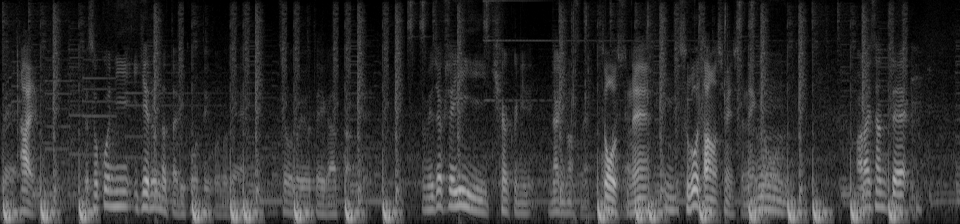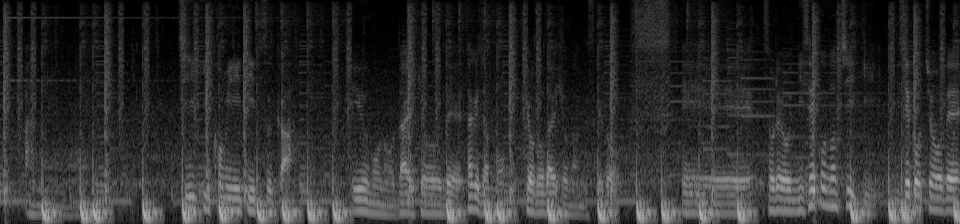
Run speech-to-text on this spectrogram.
とで。はい。でそこに行けるんだったら行こうということでちょうど予定があったんでめちゃくちゃいい企画になりますね。そうですね。すごい楽しみですね今日、うん。新井さんってあの地域コミュニティ通貨というものを代表でたけちゃんも共同代表なんですけど、えーそれをニセコの地域ニセコ町で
